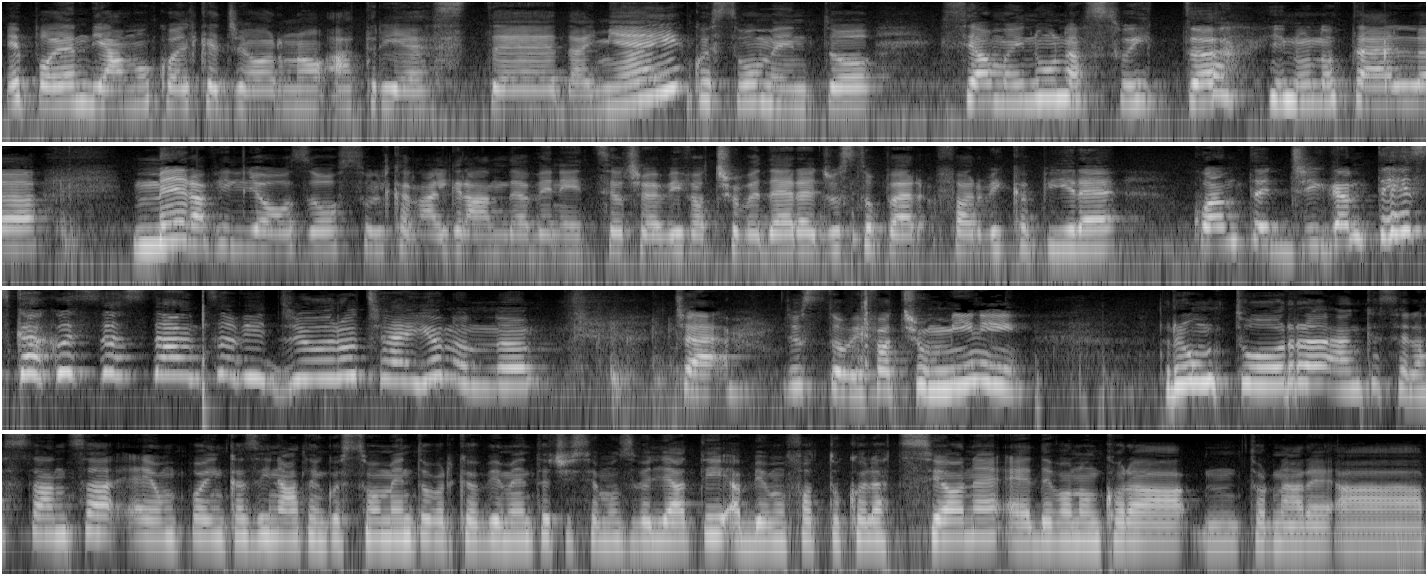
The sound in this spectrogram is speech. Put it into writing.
e poi andiamo qualche giorno a Trieste dai miei. In questo momento siamo in una suite, in un hotel meraviglioso sul Canal Grande a Venezia, cioè vi faccio vedere giusto per farvi capire quanto è gigantesca questa stanza, vi giuro, cioè io non... cioè, giusto vi faccio un mini room tour anche se la stanza è un po' incasinata in questo momento perché ovviamente ci siamo svegliati, abbiamo fatto colazione e devono ancora mh, mm, tornare a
